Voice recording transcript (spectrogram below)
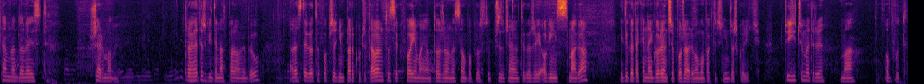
Tam na dole jest Sherman. Trochę też widzę nadpalony był, ale z tego co w poprzednim parku czytałem, to sekwoje mają to, że one są po prostu przyzwyczajone do tego, że je ogień smaga i tylko takie najgorętsze pożary mogą faktycznie im zaszkodzić. 33 metry ma obwód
